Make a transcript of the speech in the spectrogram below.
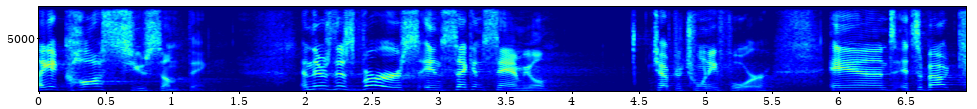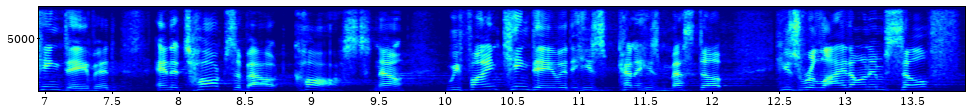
Like it costs you something. And there's this verse in 2 Samuel chapter 24, and it's about King David, and it talks about cost. Now, we find King David, he's kind of he's messed up. He's relied on himself.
